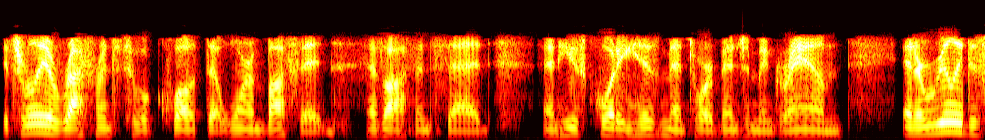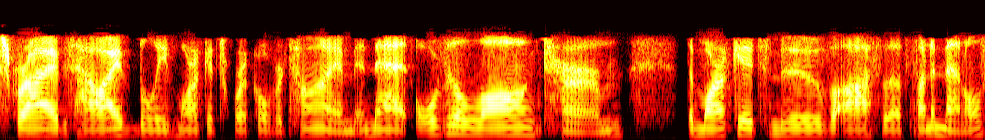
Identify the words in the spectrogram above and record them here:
it's really a reference to a quote that Warren Buffett has often said, and he's quoting his mentor Benjamin Graham, and it really describes how I believe markets work over time, and that over the long term, the markets move off of fundamentals,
